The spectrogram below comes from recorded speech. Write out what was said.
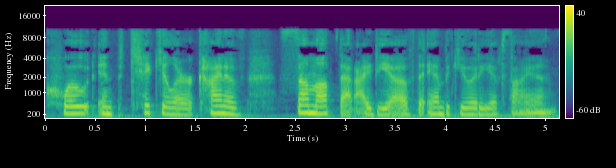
quote in particular kind of sum up that idea of the ambiguity of science.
